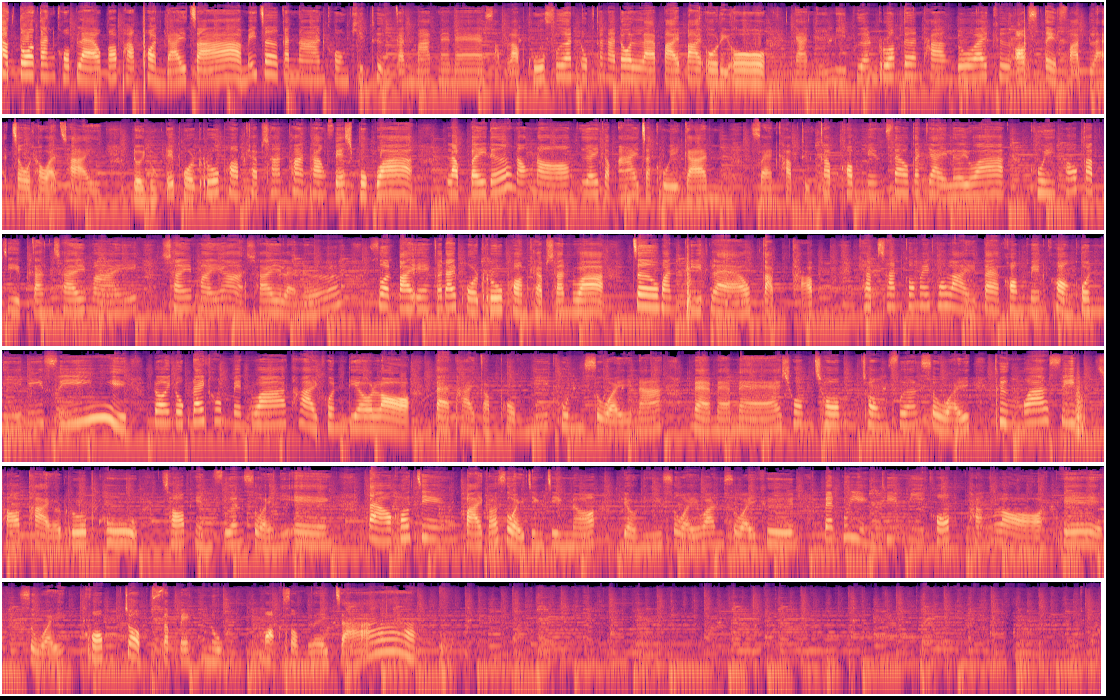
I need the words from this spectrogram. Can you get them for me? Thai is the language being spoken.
กักตัวกันครบแล้วก็พักผ่อนได้จ้า ไม่เจอกันนานคงคิดถึงกันมากแน่ๆสำหรับคู่เพื่อนนุกธนดลและปายปายโอริโอ งานนี้มีเพื่อนร่วมเดินทางด้วยคือออฟสเตทฟัดและโจทวัชชัย โดยนุกได้โพสต์รูปพร้อมแคปชั่นผ่านทาง Facebook ว่า หลับไปเด้อน้องๆ เอื้อยกับอ้ายจะคุยกันแฟนคลับถึงกับคอมเมนต์แซวกันใหญ่เลยว่า คุยเท่ากับจีบกันใช่ไหม ใช่ไหมอะ ใช่แหละเนอะส่วนปายเองก็ได้โพสต์รูปพร้อมแคปชั่นว่า เจอวันพีทแล้วกับทับ แคปชั่นก็ไม่เท่าไหร่ แต่คอมเมนต์ของคนนี้นี่สิโดยนุกได้คอมเมนต์ว่าถ่ายคนเดียวหล่อ แต่ถ่ายกับผมนี่คุณสวยนะแหมแหมแหมชมชม ชมเพื่อนสวย ถึงว่าสิ ชอบถ่ายรูปคู่ ชอบเห็นเพื่อนสวยนี้เอง แต่เอาเข้าจริงปายก็สวยจริง ๆ เนาะเดี๋ยวนี้สวยวันสวยคืน เป็นผู้หญิงที่มีครบทั้งหล่อ เท่ สวย ครบจบสเปคนุก เหมาะสมเลยจ้า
